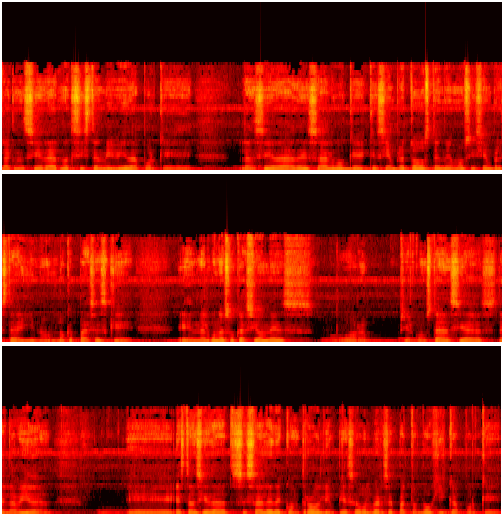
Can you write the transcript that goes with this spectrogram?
la ansiedad no existe en mi vida porque la ansiedad es algo que, que siempre todos tenemos y siempre está ahí, ¿no? Lo que pasa es que en algunas ocasiones por circunstancias de la vida, eh, esta ansiedad se sale de control y empieza a volverse patológica porque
